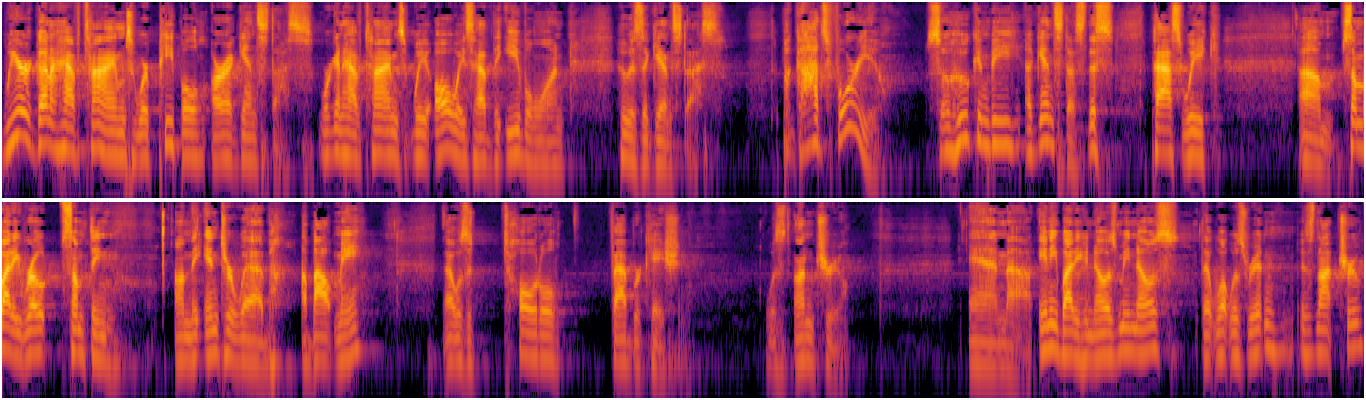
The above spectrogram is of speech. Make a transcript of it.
We're going to have times where people are against us. We're going to have times we always have the evil one who is against us. But God's for you. So who can be against us? This past week, um, somebody wrote something on the interweb about me that was a total fabrication, was untrue. And uh, anybody who knows me knows that what was written is not true.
